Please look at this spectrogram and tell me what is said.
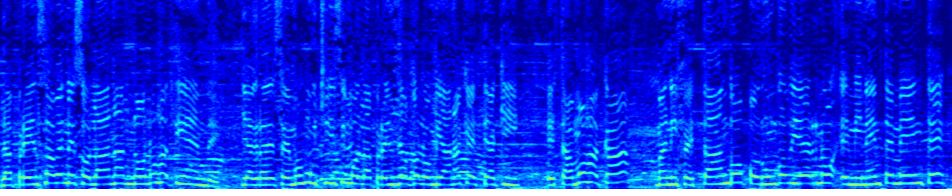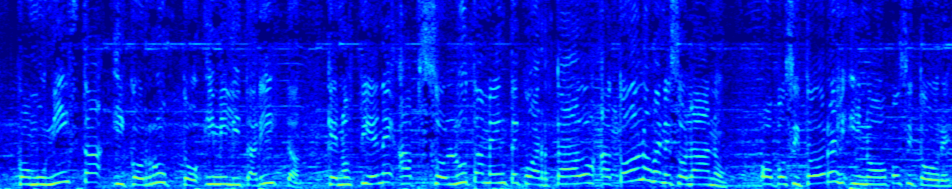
La prensa venezolana no nos atiende y agradecemos muchísimo a la prensa colombiana que esté aquí. Estamos acá manifestando por un gobierno eminentemente comunista y corrupto y militarista que nos tiene absolutamente coartados a todos los venezolanos, opositores y no opositores.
